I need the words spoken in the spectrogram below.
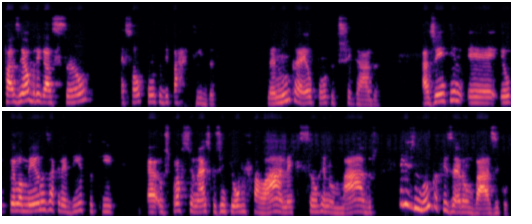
fazer a obrigação é só o ponto de partida, né? Nunca é o ponto de chegada. A gente, é, eu pelo menos acredito que é, os profissionais que a gente ouve falar, né, que são renomados, eles nunca fizeram o básico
